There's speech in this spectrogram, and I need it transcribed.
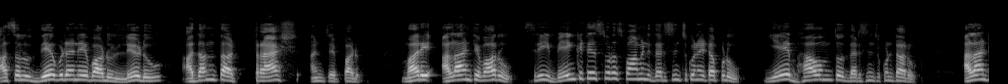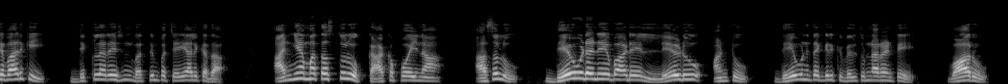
అసలు దేవుడనేవాడు లేడు అదంతా ట్రాష్ అని చెప్పాడు. మరి అలాంటి వారు శ్రీ వెంకటేశ్వర స్వామిని దర్శించుకునేటప్పుడు ఏ భావంతో దర్శించుకుంటారు? అలాంటి వారికి డిక్లరేషన్ వర్తింప చేయాలి కదా. అన్యమతస్థులు కాకపోయినా అసలు దేవుడనేవాడే లేడు అంటూ దేవుని దగ్గరికి వెళ్తున్నారంటే వారు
